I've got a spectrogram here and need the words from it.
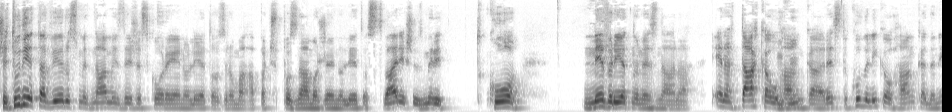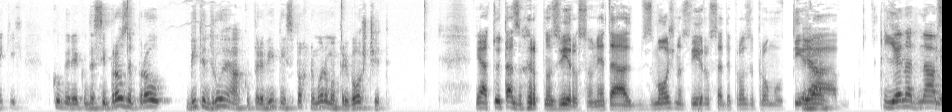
Če tudi je ta virus med nami zdaj že skoraj eno leto, oziroma pač poznamo že eno leto, stvar je še zmeraj tako nevrjetno neznana. Ena taka mhm. uhanka, uh -huh. res tako velika uhanka, da, nekih, rekel, da si pravzaprav biti drugega, ako previdni, sploh ne moremo privoščiti. Ja, tu je ta zahrbtnost virusa, ta zmožnost virusa, da pravzaprav mutira. Ja je nad nami.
